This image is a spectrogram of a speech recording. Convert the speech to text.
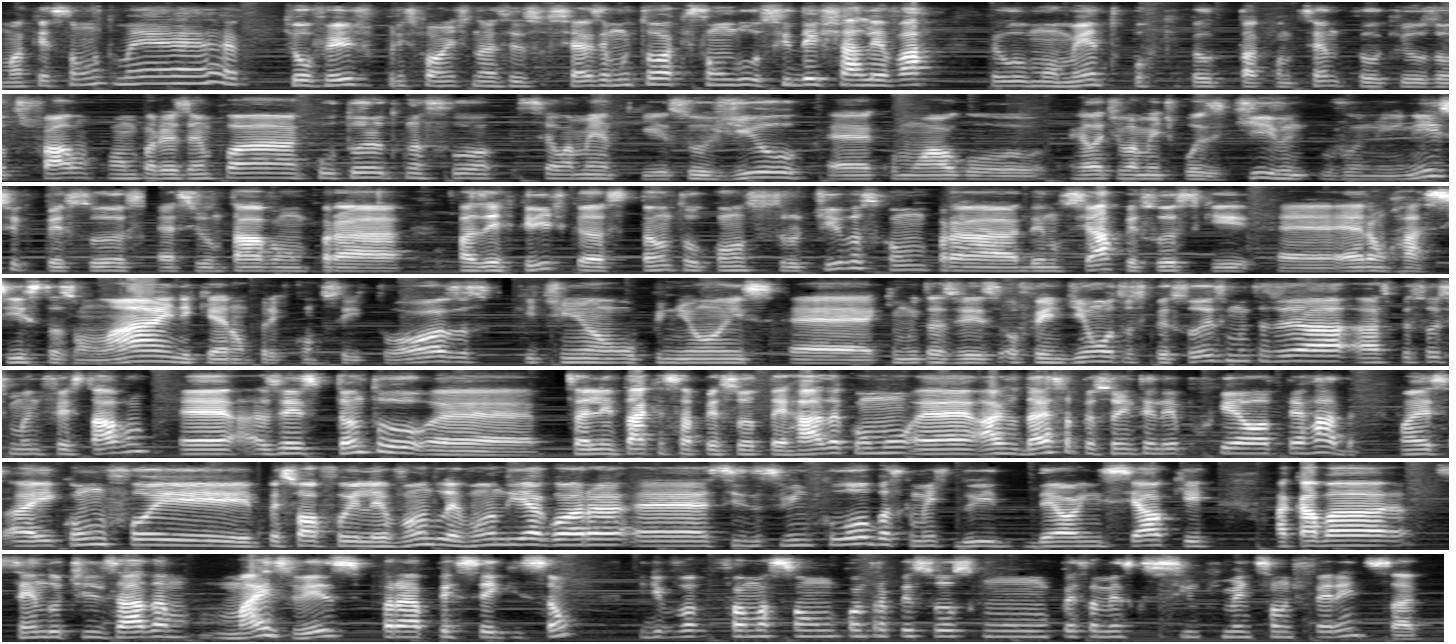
Uma questão também é que eu vejo, principalmente nas redes sociais, é muito a questão do se deixar levar pelo momento, porque pelo que está acontecendo, pelo que os outros falam, como por exemplo a cultura do cancelamento, que surgiu é, como algo relativamente positivo no início, que pessoas é, se juntavam para fazer críticas tanto construtivas como para denunciar pessoas que é, eram racistas online, que eram preconceituosas, que tinham opiniões é, que muitas vezes ofendiam outras pessoas e muitas vezes a, as pessoas se manifestavam, é, às vezes tanto é, salientar que essa pessoa está errada como ajudar essa pessoa a entender porque ela está errada. Mas aí como foi, o pessoal foi levando, levando e agora é, se desvinculou basicamente do ideal inicial que acaba sendo utilizada mais vezes para perseguição e difamação contra pessoas com pensamentos que simplesmente são diferentes, sabe?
